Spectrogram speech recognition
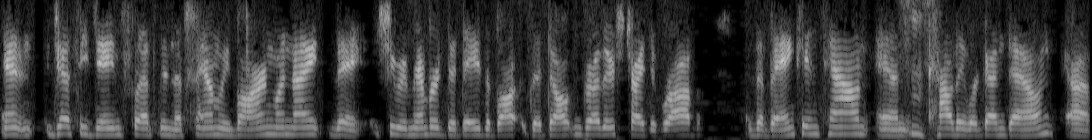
and Jesse James slept in the family barn one night. They she remembered the day the the Dalton brothers tried to rob the bank in town and hmm. how they were gunned down. Uh,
